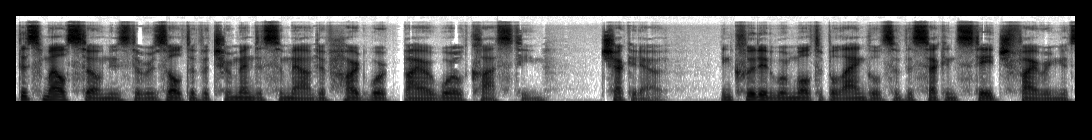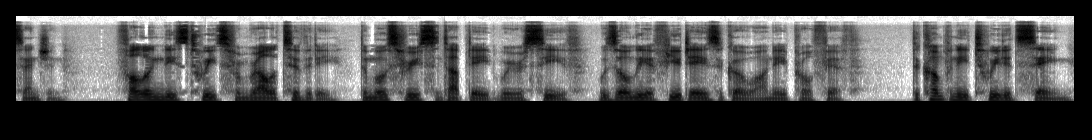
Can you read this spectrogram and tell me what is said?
This milestone is the result of a tremendous amount of hard work by our world-class team. Check it out. Included were multiple angles of the second stage firing its engine. Following these tweets from Relativity, the most recent update we received was only a few days ago on April 5th. The company tweeted saying,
